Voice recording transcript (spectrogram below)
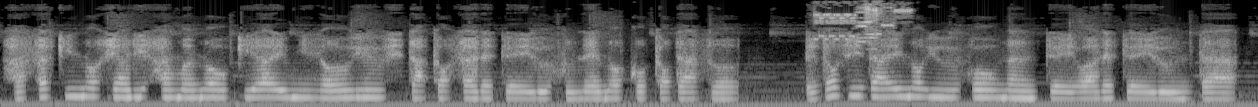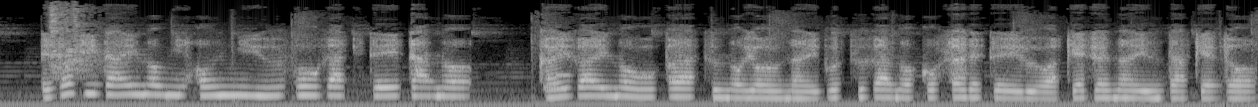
羽先のシャリ浜の沖合に漂流したとされている船のことだぞ。江戸時代の UFO なんて言われているんだ。江戸時代の日本に UFO が来ていたの。海外のオーパーツのような異物が残されているわけじゃないんだけど、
